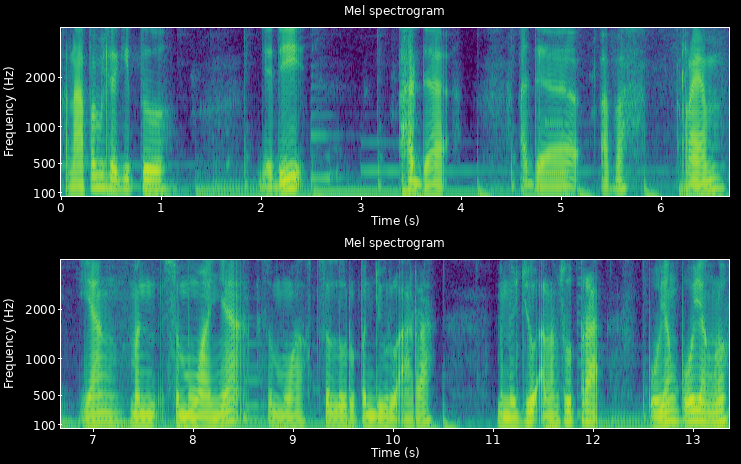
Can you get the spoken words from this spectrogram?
Kenapa bisa gitu? Jadi ada ada apa rem yang men- semuanya semua seluruh penjuru arah menuju alam sutra. Puyeng-puyeng loh.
